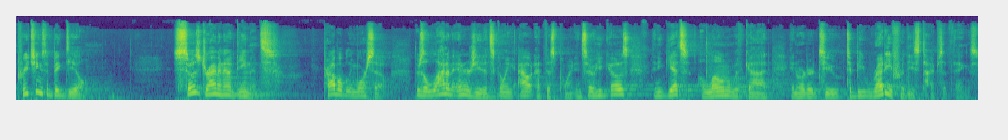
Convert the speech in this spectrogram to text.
preaching's a big deal. So's driving out demons, probably more so. There's a lot of energy that's going out at this point. And so he goes and he gets alone with God in order to, to be ready for these types of things.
